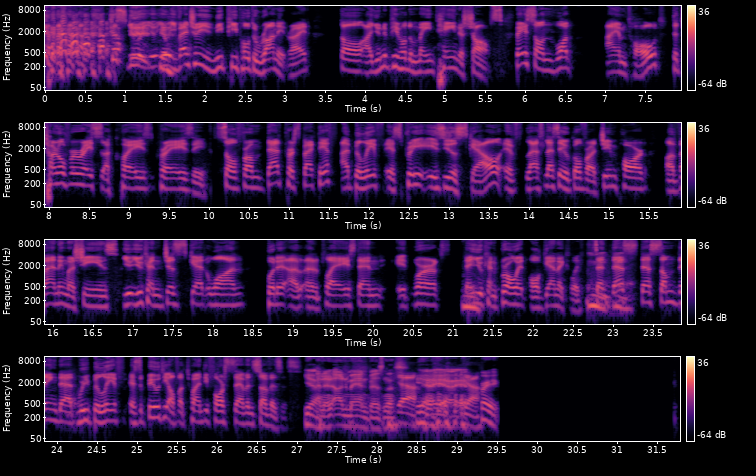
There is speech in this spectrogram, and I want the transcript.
because you, you, you eventually need people to run it, right? So uh, you need people to maintain the shops. Based on what I am told, the turnover rates are crazy, crazy. So from that perspective, I believe it's pretty easy to scale. If let's let's say you go for a gym pod or vending machines, you, you can just get one, put it at, at a place, then it works. Then Mm. you can grow it organically. Mm, Then that's that's something that we believe is the beauty of a twenty four seven services. yeah. And an unmanned business. Yeah. yeah, yeah, yeah, Yeah. Great.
